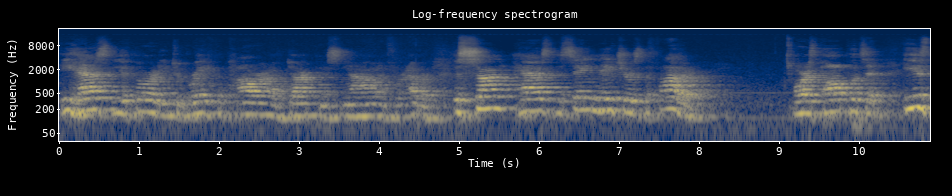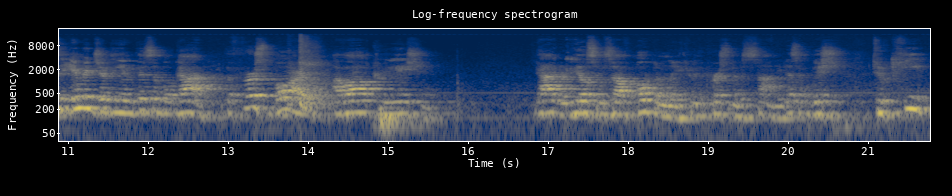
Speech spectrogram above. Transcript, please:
He has the authority to break the power of darkness now and forever. The Son has the same nature as the Father. Or as Paul puts it, he is the image of the invisible God, the firstborn of all creation. God reveals himself openly through the person of his Son. He doesn't wish to keep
